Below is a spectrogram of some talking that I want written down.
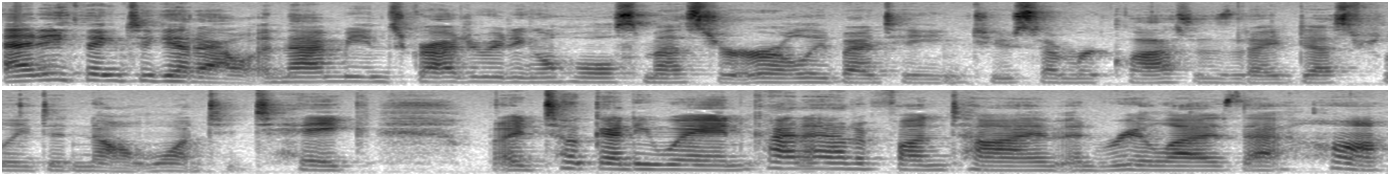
anything to get out. And that means graduating a whole semester early by taking two summer classes that I desperately did not want to take, but I took anyway and kind of had a fun time and realized that, huh,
